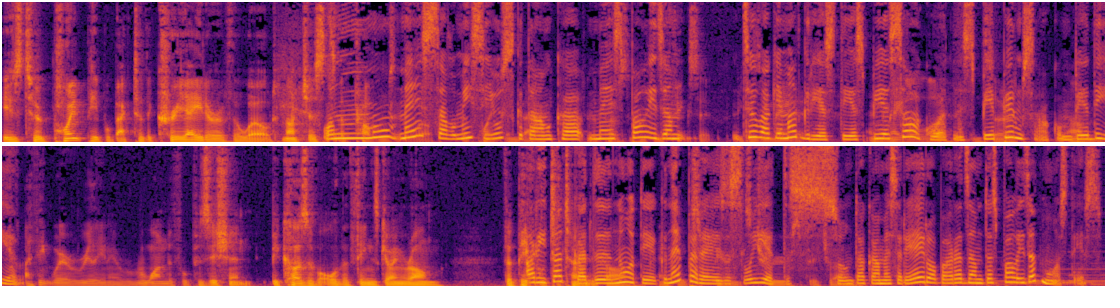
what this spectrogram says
is to point people back to the creator of the world, not just to Un the mu, problems of the mēs world. savu Point misiju them uzskatām, back ka to the mēs person who can palīdzam cilvēkiem atgriezties pie sākotnes, pie pirmsākuma, pie um, Dieva. Arī tad, kad notiek nepareizas lietas, un tā kā mēs arī Eiropā redzam, tas palīdz atmosties.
